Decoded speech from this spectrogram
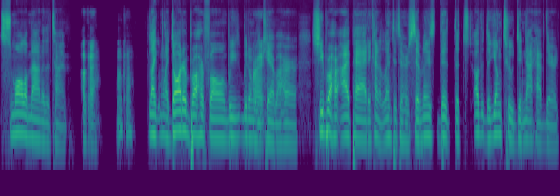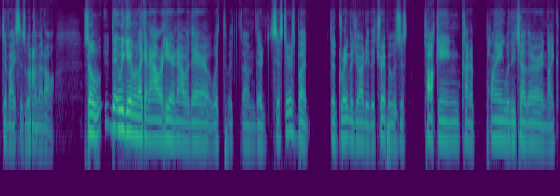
small amount of the time. Okay. Okay. Like my daughter brought her phone. We we don't really Right. care about her. She brought her iPad and kind of lent it to her siblings. The the other the young two did not have their devices with them at all. So they, we gave them like an hour here, an hour there with with um, their sisters. But the great majority of the trip, it was just talking, kind of playing with each other, and like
